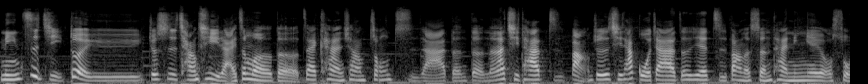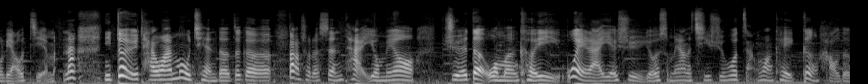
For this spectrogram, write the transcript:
您自己对于就是长期以来这么的在看像中职啊等等的，那其他职棒，就是其他国家的这些职棒的生态，您也有所了解嘛？那你对于台湾目前的这个棒球的生态，有没有觉得我们们可以未来也许有什么样的期许或展望，可以更好的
